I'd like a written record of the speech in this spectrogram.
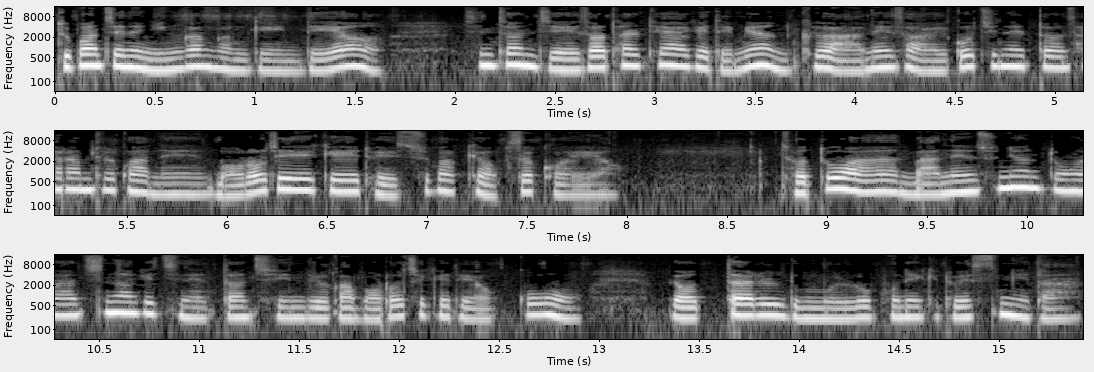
두 번째는 인간관계인데요. 신천지에서 탈퇴하게 되면 그 안에서 알고 지냈던 사람들과는 멀어지게 될 수밖에 없을 거예요. 저 또한 많은 수년 동안 친하게 지냈던 지인들과 멀어지게 되었고 몇 달을 눈물로 보내기도 했습니다.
